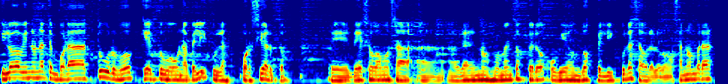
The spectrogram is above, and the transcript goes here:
Y luego viene una temporada turbo que tuvo una película, por cierto. Eh, de eso vamos a, a, hablar en unos momentos, pero hubieron dos películas, ahora lo vamos a nombrar.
